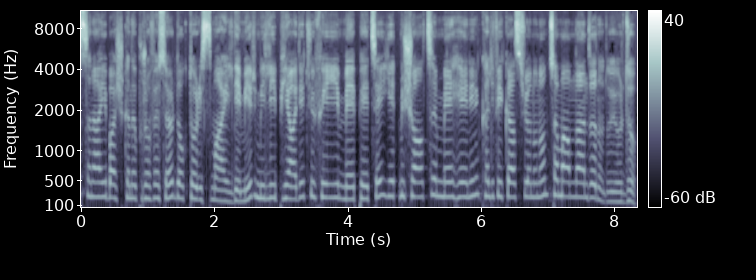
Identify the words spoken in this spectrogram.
Sanayi Başkanı Profesör Doktor İsmail Demir, Milli Piyade Tüfeği MPT 76 MH'nin kalifikasyonunun tamamlandığını duyurdu.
